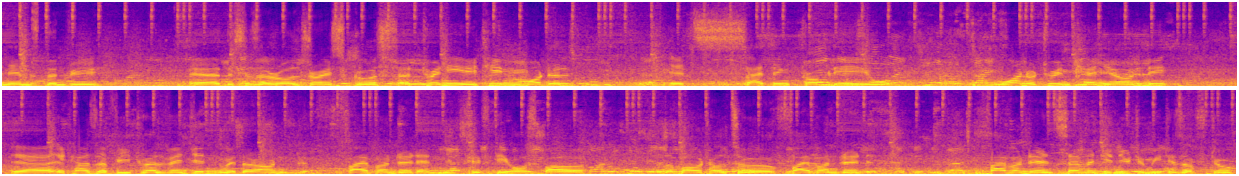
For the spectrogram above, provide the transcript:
My name is Danveer. Uh, this is a Rolls-Royce Ghost, a 2018 model. It's, I think, probably one or two in Kenya only. Yeah, it has a V12 engine with around 550 horsepower, with about also 500, 570 newton meters of torque.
